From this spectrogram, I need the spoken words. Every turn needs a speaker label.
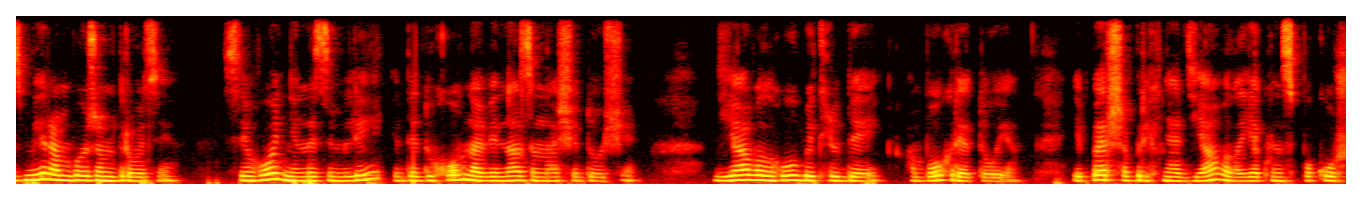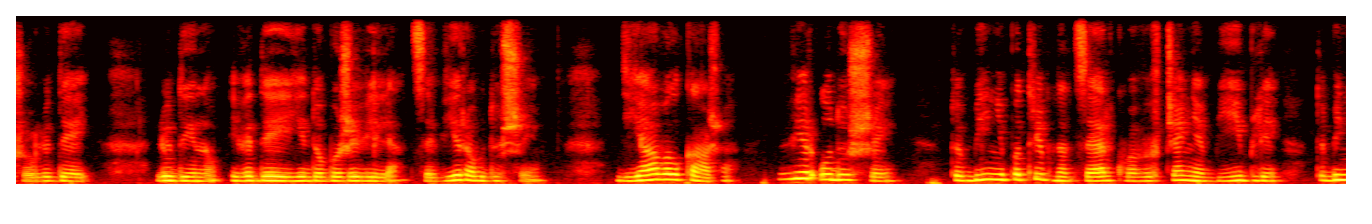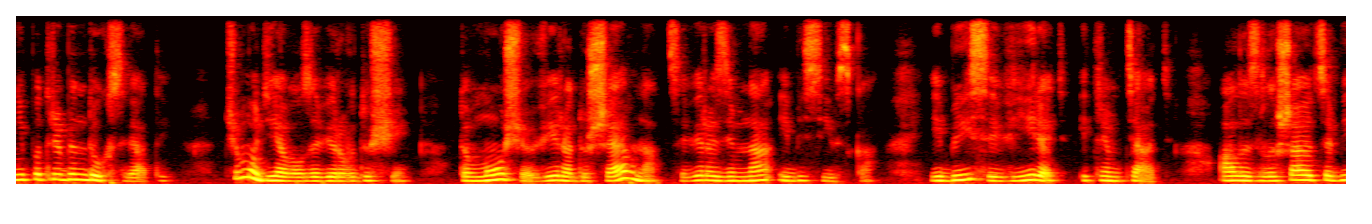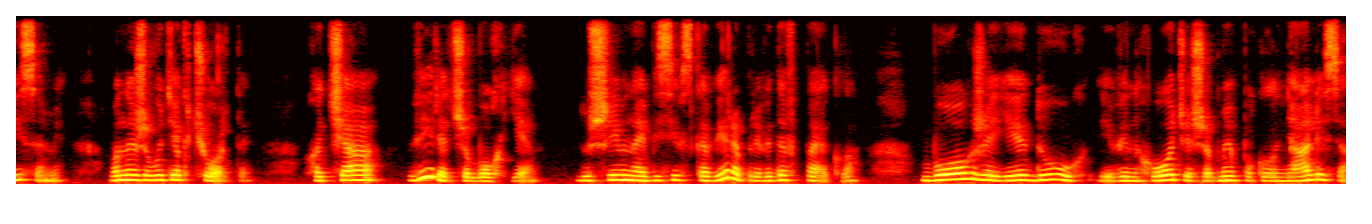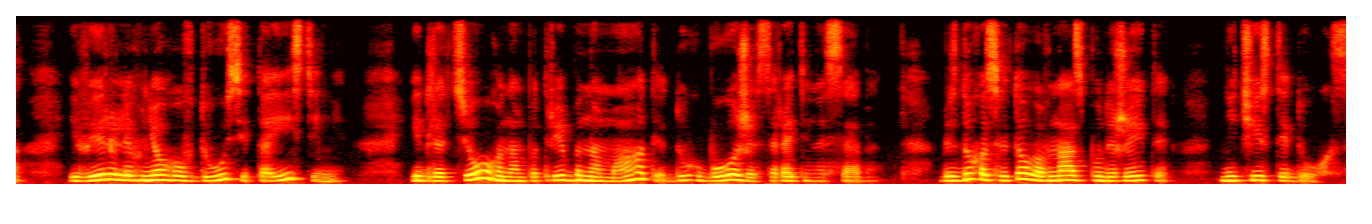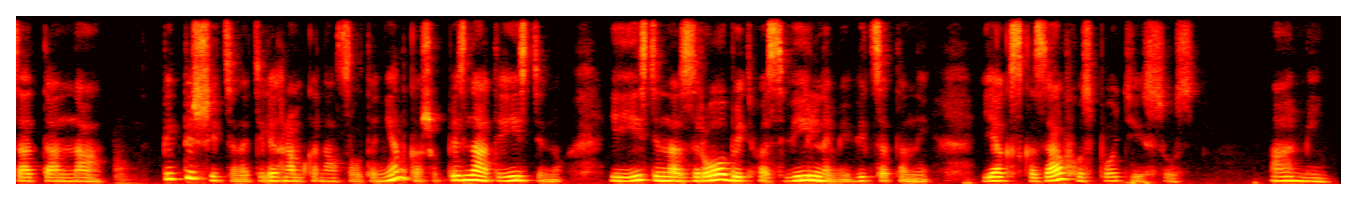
Speaker 1: З міром Божим, друзі, сьогодні на землі йде духовна війна за наші душі. Дьявол губить людей, а Бог рятує. І перша брехня дьявола, як він спокушує людей, людину і веде її до божевілля, це віра в душі. Дьявол каже: вір у душі, тобі не потрібна церква, вивчення Біблії, тобі не потрібен Дух Святий. Чому дьявол за віру в душі? Тому що віра душевна це віра земна і бісівська. І біси вірять і тремтять, але залишаються бісами. Вони живуть як чорти, хоча вірять, що Бог є. Душівна і бісівська віра приведе в пекло. Бог же є дух, і Він хоче, щоб ми поклонялися і вірили в нього в дусі та істині. І для цього нам потрібно мати Дух Божий всередині себе. Без Духа Святого в нас буде жити нечистий дух, сатана. Підпишіться на телеграм-канал Салтаненка, щоб пізнати істину. І істина зробить вас вільними від сатани, як сказав Господь Ісус. Амінь.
